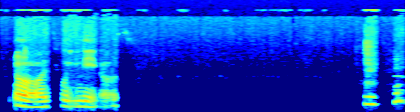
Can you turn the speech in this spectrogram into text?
oh, sweet needles.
